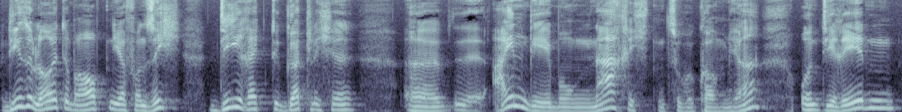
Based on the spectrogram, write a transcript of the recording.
Diese Leute behaupten ja von sich direkte göttliche äh, Eingebungen, Nachrichten zu bekommen, ja, und die reden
